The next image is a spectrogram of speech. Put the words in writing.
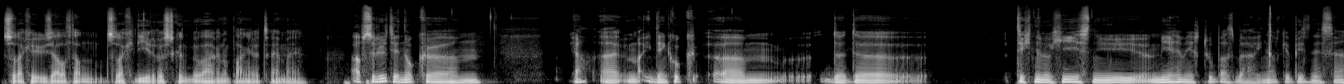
zodat je jezelf dan, zodat je die rust kunt bewaren op langere termijn. Absoluut, en ook, um, ja, uh, maar ik denk ook, um, de, de technologie is nu meer en meer toepasbaar in elke business. Hè.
